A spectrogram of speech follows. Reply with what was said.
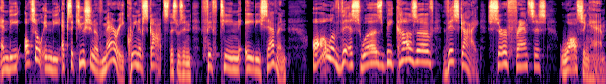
And the also in the execution of Mary, Queen of Scots, this was in 1587. All of this was because of this guy, Sir Francis Walsingham.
